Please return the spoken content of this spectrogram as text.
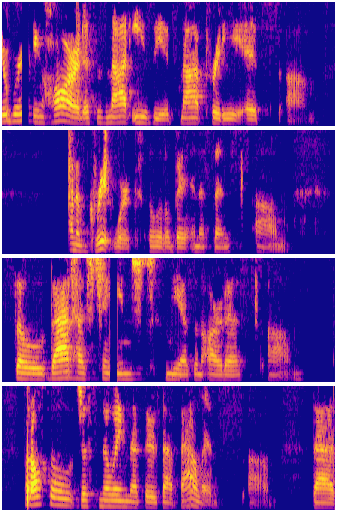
you're working hard. This is not easy. It's not pretty. It's um, kind of grit work a little bit in a sense. Um, so that has changed me as an artist. Um, but also just knowing that there's that balance um, that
